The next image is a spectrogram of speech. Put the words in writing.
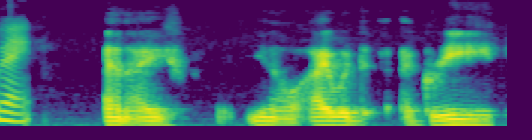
Right. And I, you know, I would agree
